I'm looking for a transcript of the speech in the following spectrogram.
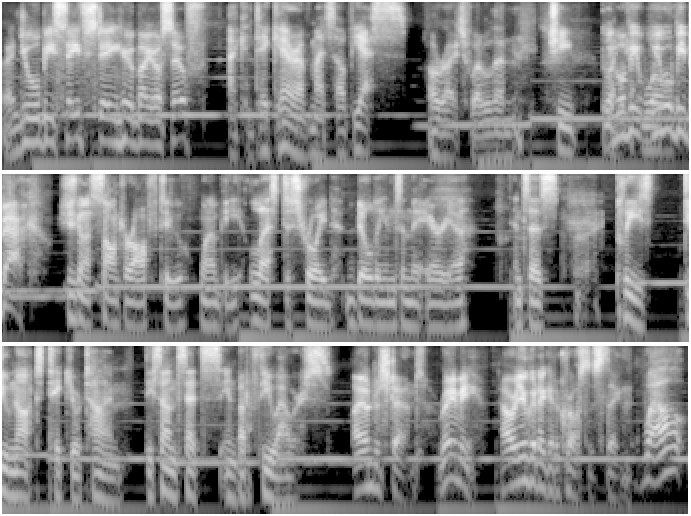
And you will be safe staying here by yourself? I can take care of myself, yes. All right, well then. She We will be, we will be back. She's going to saunter off to one of the less destroyed buildings in the area and says, Please do not take your time. The sun sets in but a few hours. I understand. Raimi, how are you going to get across this thing? Well,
